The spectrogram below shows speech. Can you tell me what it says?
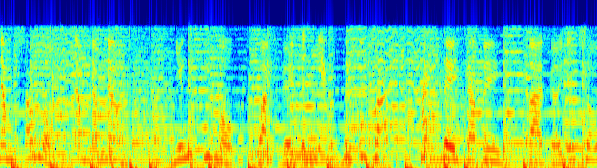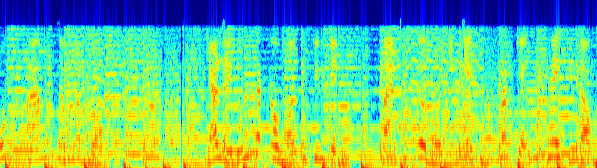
561 555 nhấn phím 1 hoặc gửi tin nhắn với cú pháp HTKP và gửi đến số 8551. Trả lời đúng các câu hỏi của chương trình, bạn có cơ hội nhận giải thưởng hấp dẫn 2 triệu đồng.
